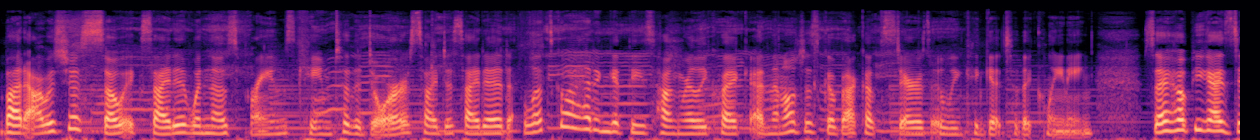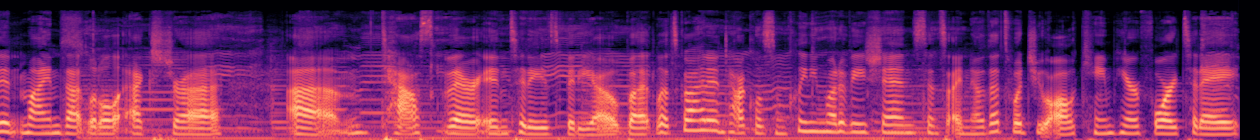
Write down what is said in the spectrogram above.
but I was just so excited when those frames came to the door. So I decided let's go ahead and get these hung really quick and then I'll just go back upstairs and we can get to the cleaning. So I hope you guys didn't mind that little extra um, task there in today's video. But let's go ahead and tackle some cleaning motivation since I know that's what you all came here for today.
